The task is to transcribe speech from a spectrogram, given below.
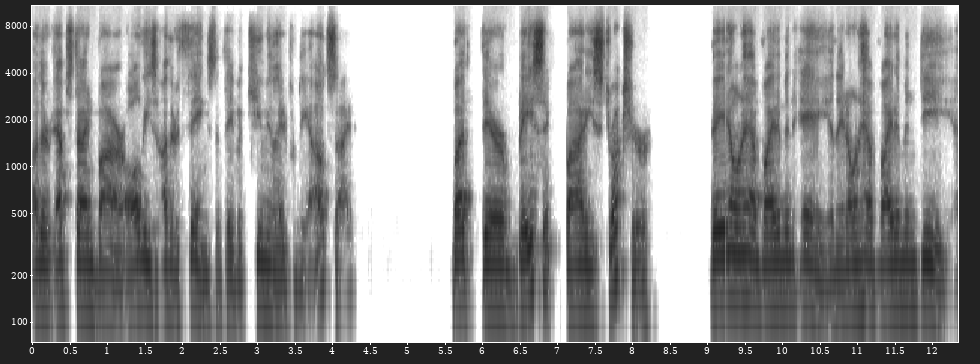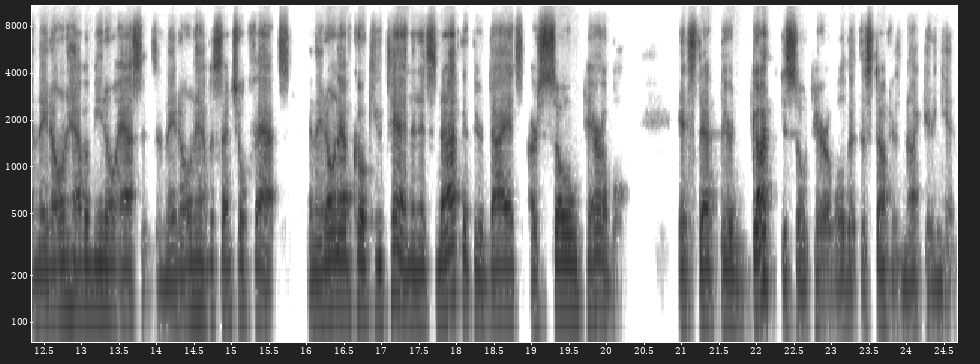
other Epstein Barr, all these other things that they've accumulated from the outside. But their basic body structure, they don't have vitamin A and they don't have vitamin D and they don't have amino acids and they don't have essential fats and they don't have CoQ10. And it's not that their diets are so terrible, it's that their gut is so terrible that the stuff is not getting in.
